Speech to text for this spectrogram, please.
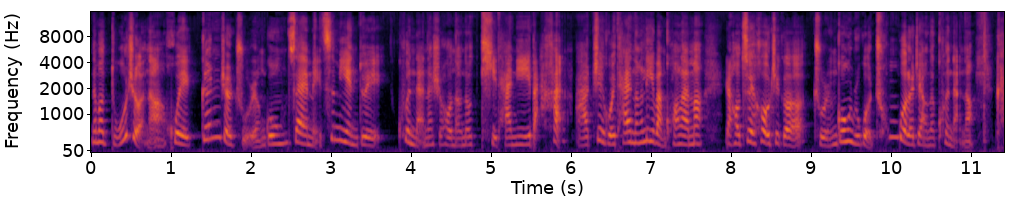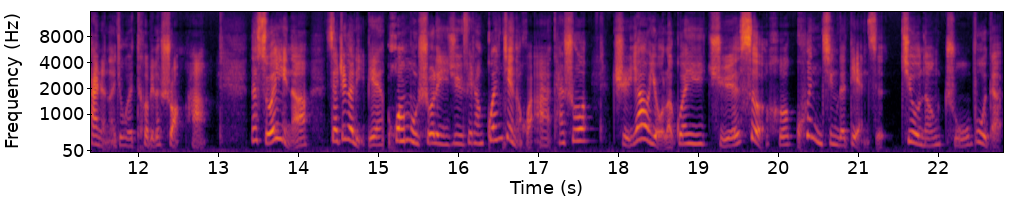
那么读者呢会跟着主人公在每次面对困难的时候呢，都替他捏一把汗啊，这回他还能力挽狂澜吗？然后最后这个主人公如果冲过了这样的困难呢，看着呢就会特别的爽哈。那所以呢，在这个里边，荒木说了一句非常关键的话啊，他说只要有了关于角色和困境的点子，就能逐步的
